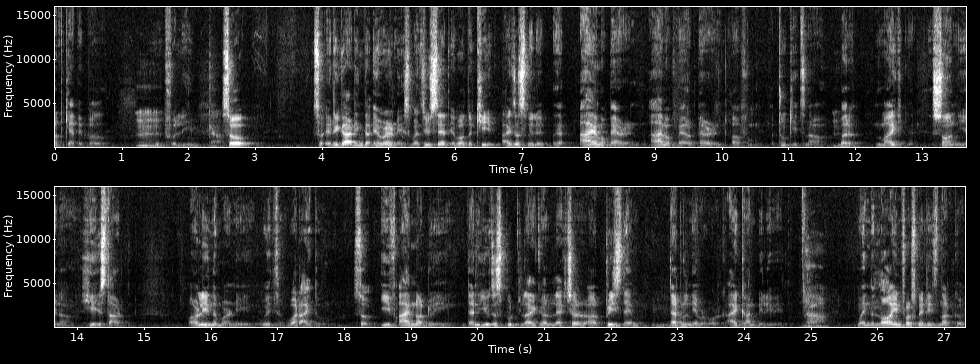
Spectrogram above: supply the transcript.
not capable Mm. fully. Mhm. Yeah. So, so regarding the awareness, what you said about the kid, I just believe that I am a parent. I am a par- parent of two kids now, Mhm. but my son, you know, he start early in the morning with what I do. So if I'm not doing, then you just put like a lecture or preach them. Mhm. That will never work. I can't believe it. Yeah. When the law enforcement is not good,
